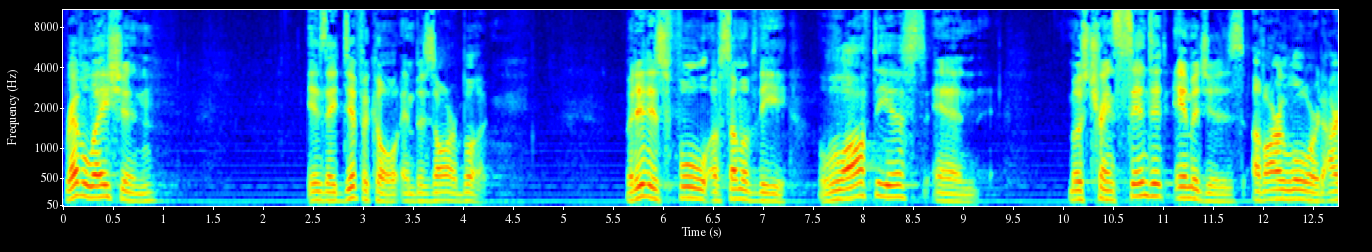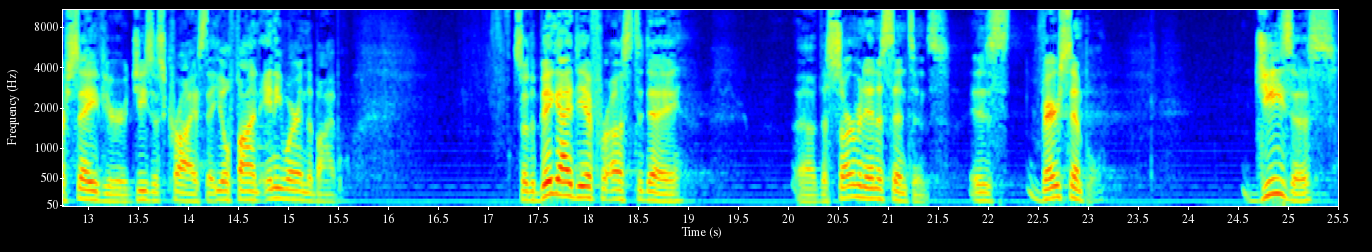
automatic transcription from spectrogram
Revelation is a difficult and bizarre book, but it is full of some of the loftiest and most transcendent images of our Lord, our Savior, Jesus Christ, that you'll find anywhere in the Bible. So, the big idea for us today, uh, the sermon in a sentence, is very simple Jesus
